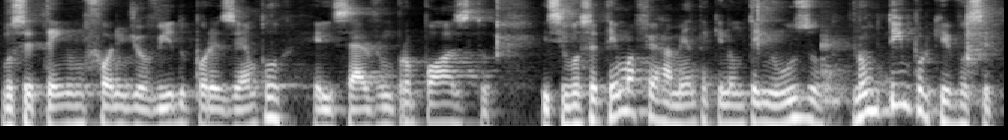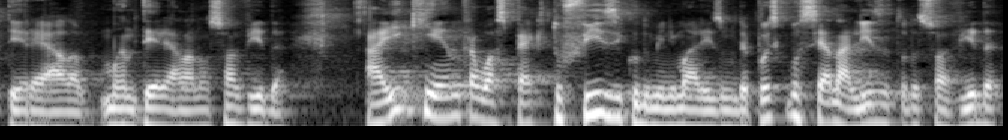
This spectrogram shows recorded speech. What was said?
você tem um fone de ouvido, por exemplo, ele serve um propósito. E se você tem uma ferramenta que não tem uso, não tem por que você ter ela, manter ela na sua vida. Aí que entra o aspecto físico do minimalismo. Depois que você analisa toda a sua vida,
